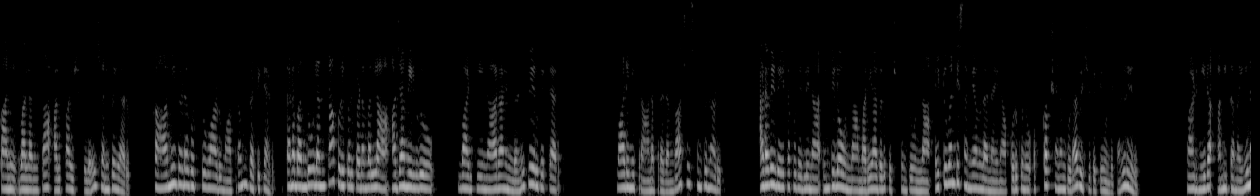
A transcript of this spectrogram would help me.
కానీ వాళ్ళంతా అల్పాయుష్కులై చనిపోయారు. కాని గడగొట్టువాడు మాత్రం బ్రతికాడు. తన బంధువులంతా పురికొల్పడం వల్ల అజామీలుడు వాడికి నారాయణుడని పేరు పెట్టారు. వాడిని ప్రాణప్రదంగా చూసుకుంటున్నాడు. అడవి వేటకు వెళ్ళిన ఇంటిలో ఉన్న మర్యాదలు పుచ్చుకుంటూ ఉన్న ఎటువంటి సమయంలోనైనా కొడుకును ఒక్క క్షణం కూడా విడిచిపెట్టి ఉండటం లేదు. వాడి మీద అమితమైన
